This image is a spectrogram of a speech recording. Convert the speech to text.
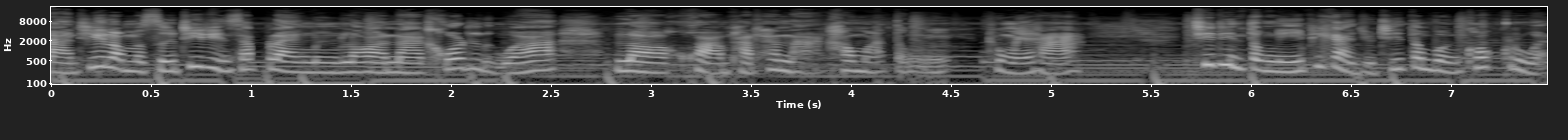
การที่เรามาซื้อที่ดินสักแปลงหนึ่งรออนาคต หรือว่ารอความพัฒนาเข้ามาตรงนี้ ถูกไหมคะ ที่ดินตรงนี้พี่กัดอยู่ที่ตำบลโคกกรวด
